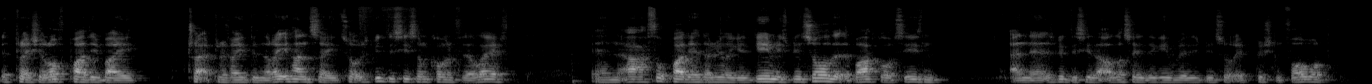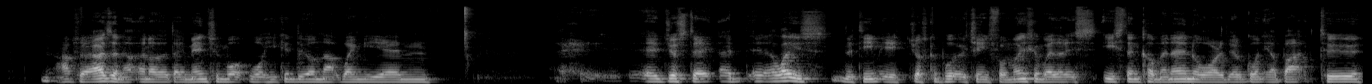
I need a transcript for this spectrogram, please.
the pressure off Paddy by trying to provide on the right hand side. So it was good to see some coming for the left. And I thought Paddy had a really good game. He's been solid at the back all season. And uh, it's good to see that other side of the game where he's been sort of pushing forward. Absolutely, as an, another dimension, what what he can do on that wing, he um, it just it, it allows the team to just completely change formation, whether it's Easton coming in or they're going to a back 2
